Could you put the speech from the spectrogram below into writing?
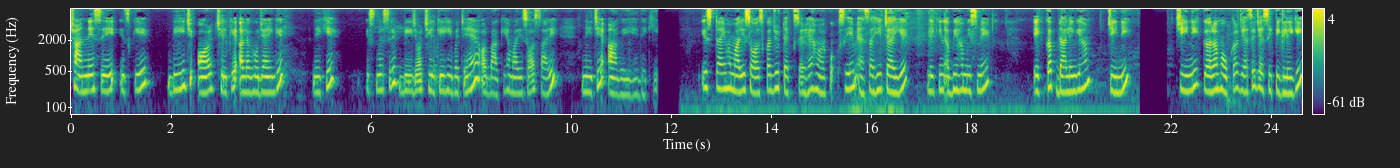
छानने से इसके बीज और छिलके अलग हो जाएँगे। देखिए इसमें सिर्फ़ बीज और छिलके ही बचे हैं और बाकी हमारी सॉस सारी नीचे आ गई है, देखिए। इस टाइम हमारी सॉस का जो टेक्सचर है, हमारे को सेम ऐसा ही चाहिए, लेकिन अभी हम इसमें एक कप डालेंगे हम चीनी। चीनी गर्म होकर जैसे जैसे पिघलेगी,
